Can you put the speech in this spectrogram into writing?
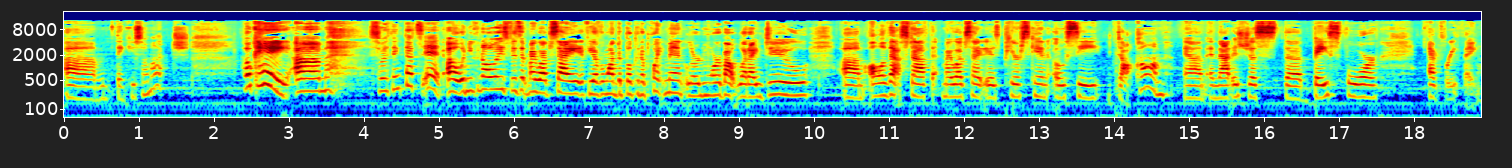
um, thank you so much. Okay um, so i think that's it. Oh and you can always visit my website if you ever want to book an appointment learn more about what i do um, all of that stuff that my website is pureskinoc.com um, and that is just the base for everything.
